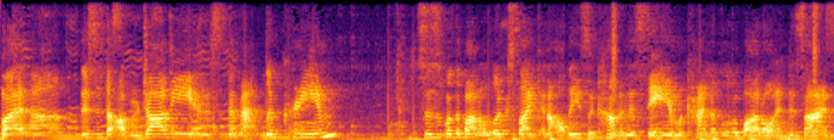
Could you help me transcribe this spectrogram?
But um, this is the Abu Dhabi and this is the matte lip cream. So this is what the bottle looks like and all these come in the same kind of little bottle and design.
